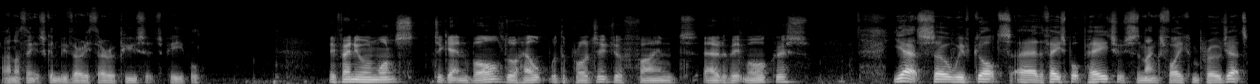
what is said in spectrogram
And I think it's going to be very therapeutic to people. If anyone wants to get involved or help with the project or find out a bit more, Chris? Yeah, so we've got uh, the Facebook page, which is the Manx Viking Project.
